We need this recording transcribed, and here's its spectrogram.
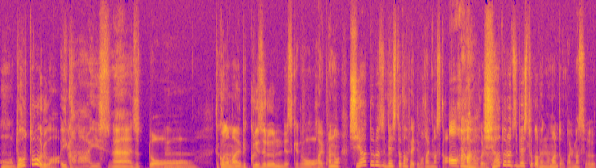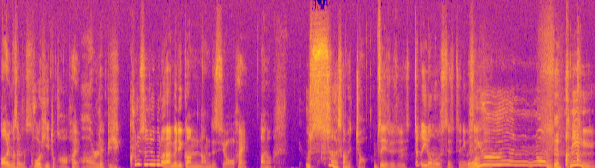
うん、ドトールは行かないですねずっと。んでこの前びっくりするんですけど、はい。あのシアトルズベストカフェって分かりますか？あはいはいはいわかります。シアトルズベストカフェ飲まれたことあります？あありますあります。コーヒーとか、はい。あれびっくりするぐらいアメリカンなんですよ、はい。あの薄ないですかめっちゃ？薄いです薄いです。ちょっと色も薄にお薄いんで。湯のに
